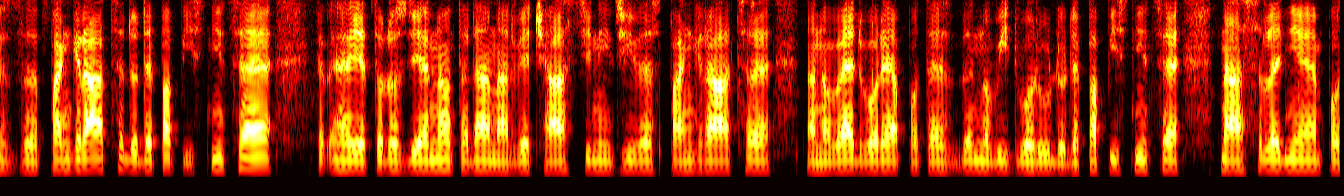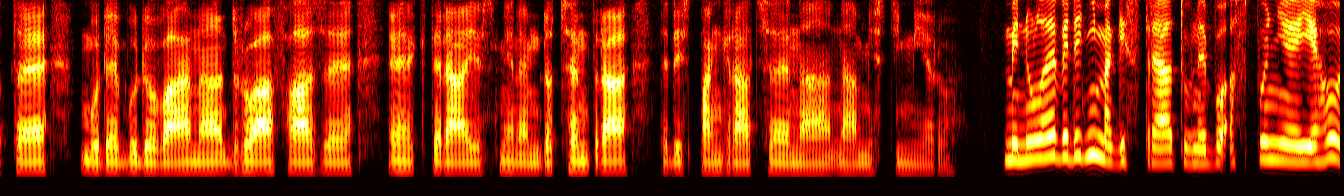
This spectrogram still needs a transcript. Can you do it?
z Pangráce do Depa Písnice, je to rozděleno teda na dvě části, nejdříve z Pangráce na Nové dvory a poté z Nových dvorů do Depa Písnice. Následně poté bude budována druhá fáze, eh, která je směrem do centra, tedy z Pangráce na náměstí Míru. Minulé vedení magistrátu, nebo aspoň jeho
